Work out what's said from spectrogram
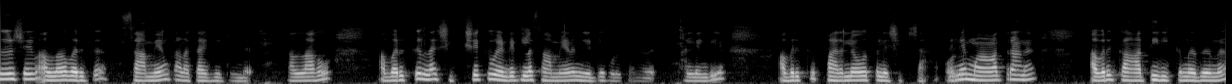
തീർച്ചയായും അള്ളാഹു അവർക്ക് സമയം കണക്കാക്കിയിട്ടുണ്ട്. അള്ളാഹു അവർക്കുള്ള ശിക്ഷയ്ക്ക് വേണ്ടിയിട്ടുള്ള സമയമാണ് നീട്ടി കൊടുക്കുന്നത് അല്ലെങ്കിൽ അവർക്ക് പരലോകത്തുള്ള ശിക്ഷ. അതിനെ മാത്രമാണ് അവർ കാത്തിരിക്കുന്നത് എന്ന്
